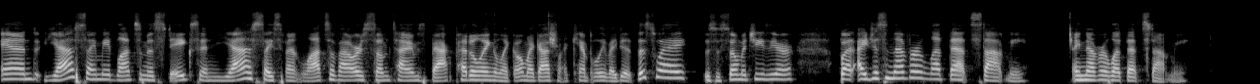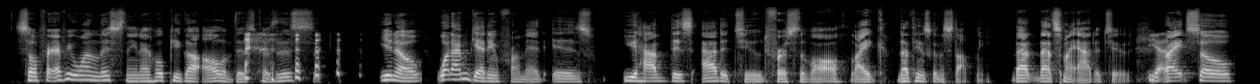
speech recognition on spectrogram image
And yes, I made lots of mistakes. And yes, I spent lots of hours sometimes backpedaling and like, oh my gosh, I can't believe I did it this way. This is so much easier. But I just never let that stop me. I never let that stop me. So for everyone listening, I hope you got all of this because this, you know, what I'm getting from it is you have this attitude, first of all, like nothing's going to stop me. That, that's my attitude. Yes. Right. So,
